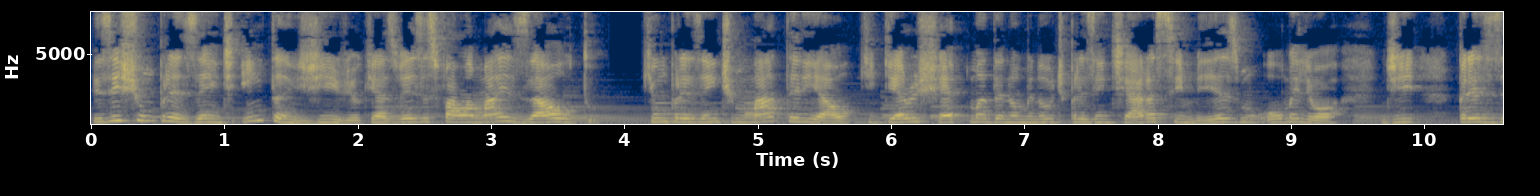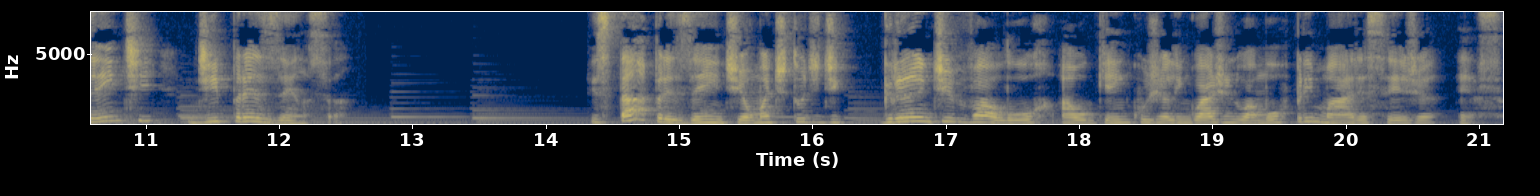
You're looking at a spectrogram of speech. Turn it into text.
Existe um presente intangível que às vezes fala mais alto que um presente material que Gary Chapman denominou de presentear a si mesmo, ou melhor, de presente de presença. Estar presente é uma atitude de grande valor a alguém cuja linguagem do amor primária seja essa.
